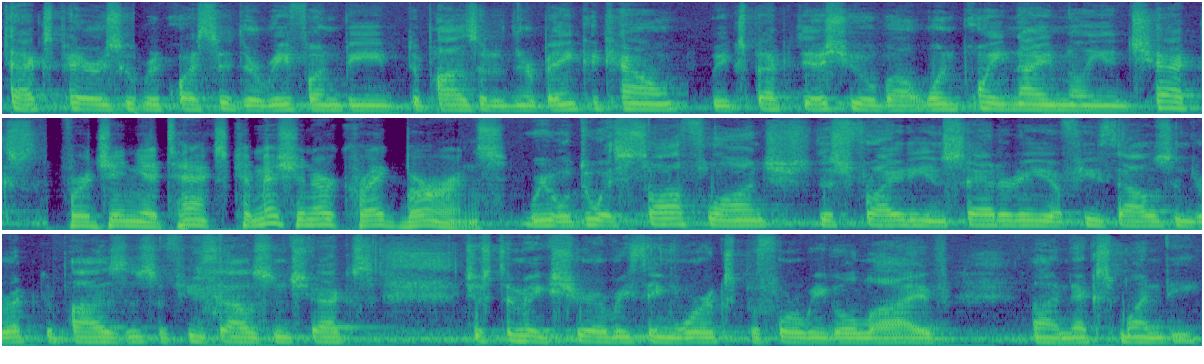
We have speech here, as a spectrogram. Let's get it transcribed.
taxpayers who requested their refund be deposited in their bank account. We expect to issue about 1.9 million checks. Virginia Tax Commissioner Craig Burns. We will do a soft launch this Friday and Saturday, a few thousand direct deposits, a few thousand checks, just to make sure everything works before we go live uh, next Monday.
